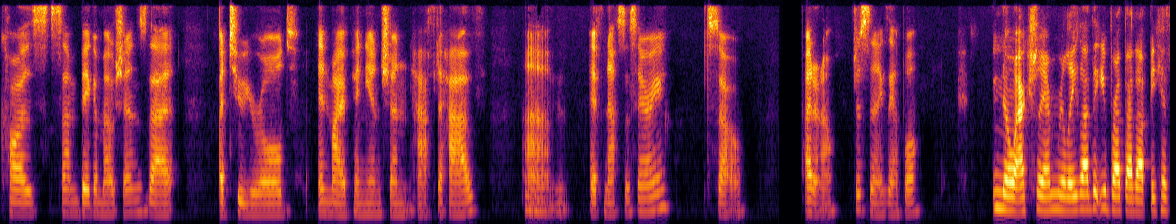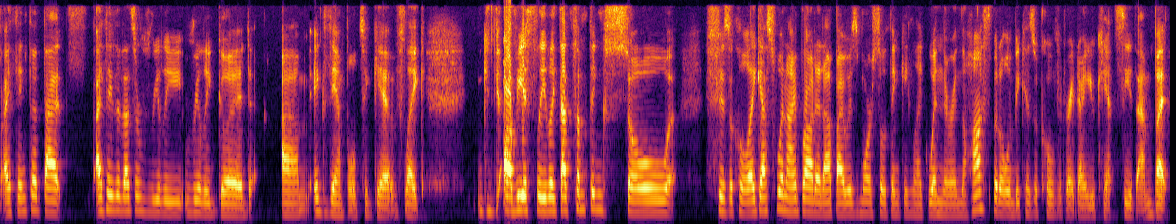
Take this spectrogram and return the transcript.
cause some big emotions that a two year old, in my opinion, shouldn't have to have um, if necessary. So I don't know, just an example. No, actually, I'm really glad that you brought that up because I think that that's, I think that that's a really, really good um, example to give. Like, obviously, like that's something so physical. I guess when I brought it up, I was more so thinking like when they're in the hospital and because of COVID right now, you can't see them. But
